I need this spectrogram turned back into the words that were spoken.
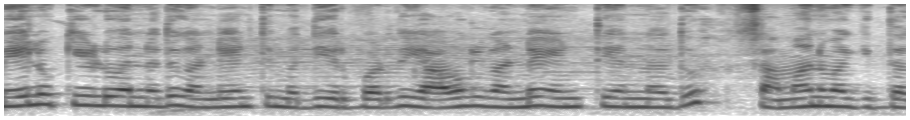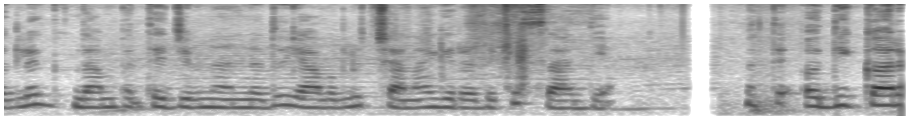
ಮೇಲು, ಕೀಳು ಅನ್ನೋದು ಗಂಡ, ಹೆಂಡತಿ ಮಧ್ಯೆ ಇರಬಾರ್ದು. ಯಾವಾಗಲೂ ಗಂಡ, ಹೆಂಡತಿ ಅನ್ನೋದು ಸಮಾನವಾಗಿದ್ದಾಗಲೇ ದಾಂಪತ್ಯ ಜೀವನ ಅನ್ನೋದು ಯಾವಾಗಲೂ ಚೆನ್ನಾಗಿರೋದಕ್ಕೆ ಸಾಧ್ಯ. ಮತ್ತು ಅಧಿಕಾರ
